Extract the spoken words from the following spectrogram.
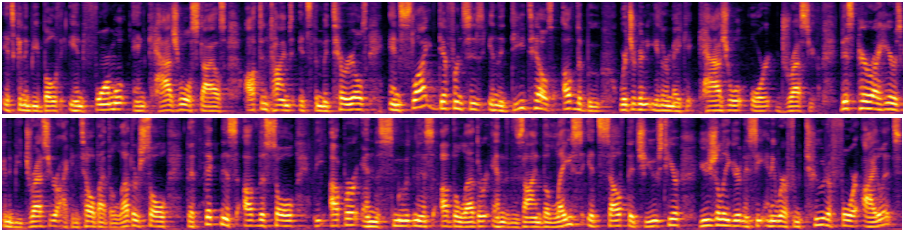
It's going to be both informal and casual styles. Oftentimes it's the materials and slight differences in the details of the boot, which are going to either make it casual or dressier. This pair right here is going to be dressier. I can tell by the leather sole, the thickness of the sole, the upper and the smoothness of the leather and the design. The lace itself that's used here, usually you're going to see anywhere from two to four eyelets.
